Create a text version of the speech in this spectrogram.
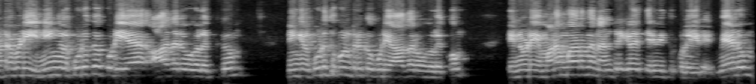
மற்றபடி நீங்கள் கொடுக்கக்கூடிய ஆதரவுகளுக்கும் நீங்கள் கொடுத்து கொண்டிருக்கக்கூடிய ஆதரவுகளுக்கும் என்னுடைய மனமார்ந்த நன்றிகளை தெரிவித்துக் கொள்கிறேன். மேலும்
